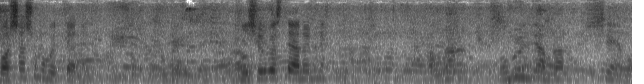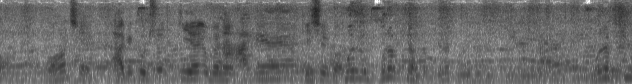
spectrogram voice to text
বর্ষার সময় হইতে আনেন? কিশোরগঞ্জতে আনেন না? অভিনন্দন আমরা মোহন আগে কোন স- কি মানে আগে ছিল ছিল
